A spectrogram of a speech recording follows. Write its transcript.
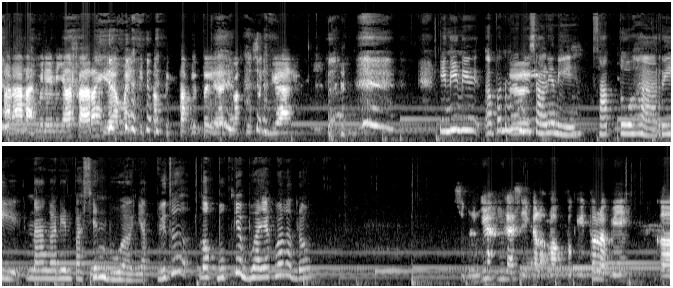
anak-anak milenial sekarang ya main TikTok TikTok itu ya di waktu senggang. ini nih apa namanya misalnya nih satu hari nanganin pasien banyak. Gitu logbooknya banyak banget dong. Sebenarnya enggak sih kalau logbook itu lebih ke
